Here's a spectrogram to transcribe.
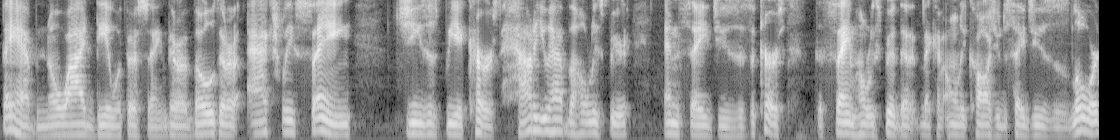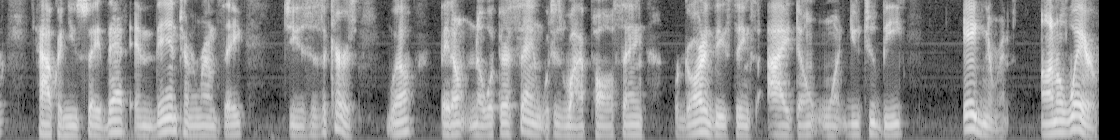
They have no idea what they're saying. There are those that are actually saying, Jesus be accursed. How do you have the Holy Spirit and say Jesus is accursed? The same Holy Spirit that, that can only cause you to say Jesus is Lord. How can you say that and then turn around and say Jesus is accursed? Well, they don't know what they're saying, which is why Paul's saying, regarding these things, I don't want you to be ignorant, unaware.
